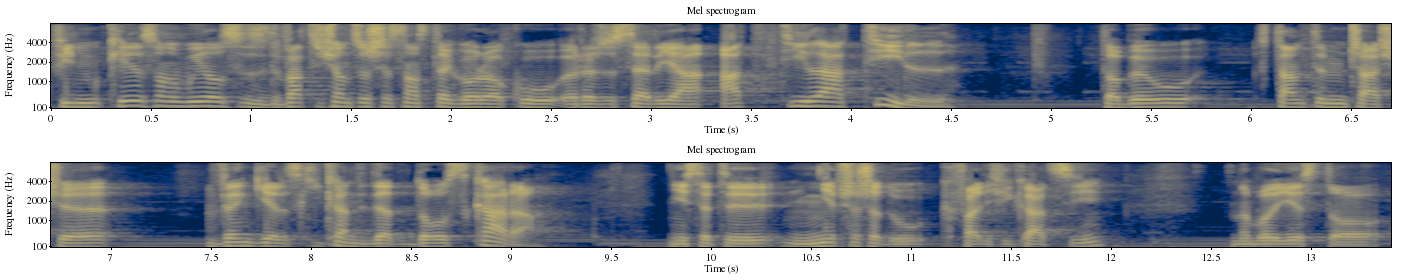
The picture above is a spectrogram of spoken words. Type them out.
Film Kills on Wheels z 2016 roku, reżyseria Attila Til. To był w tamtym czasie węgierski kandydat do Oscara. Niestety nie przeszedł kwalifikacji, no bo jest to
